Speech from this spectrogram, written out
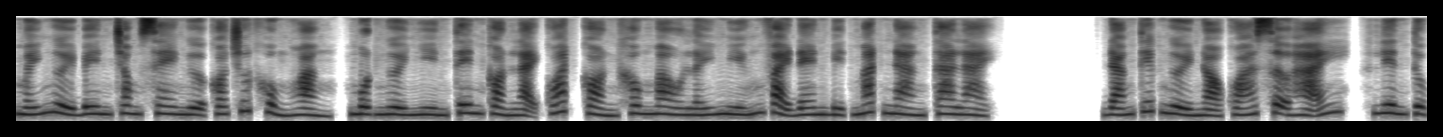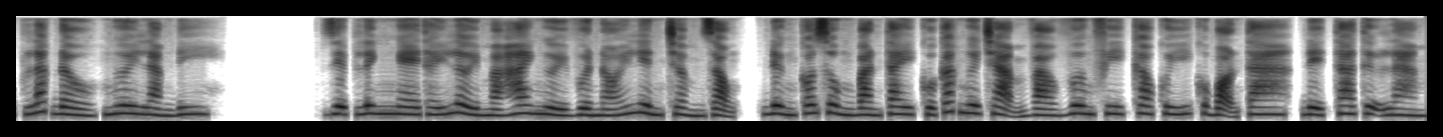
mấy người bên trong xe ngựa có chút khủng hoảng, một người nhìn tên còn lại quát còn không mau lấy miếng vải đen bịt mắt nàng ta lại. Đáng tiếc người nọ quá sợ hãi, liên tục lắc đầu, ngươi làm đi. Diệp Linh nghe thấy lời mà hai người vừa nói liền trầm giọng, đừng có dùng bàn tay của các ngươi chạm vào vương phi cao quý của bọn ta, để ta tự làm.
